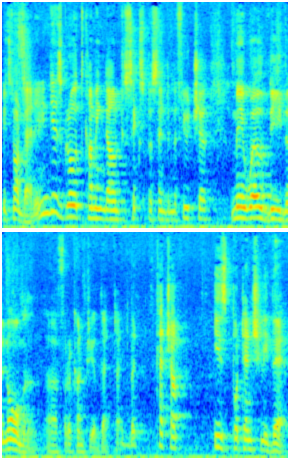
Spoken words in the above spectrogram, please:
it's not bad. And India's growth coming down to 6% in the future may well be the normal uh, for a country of that type, but catch up is potentially there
